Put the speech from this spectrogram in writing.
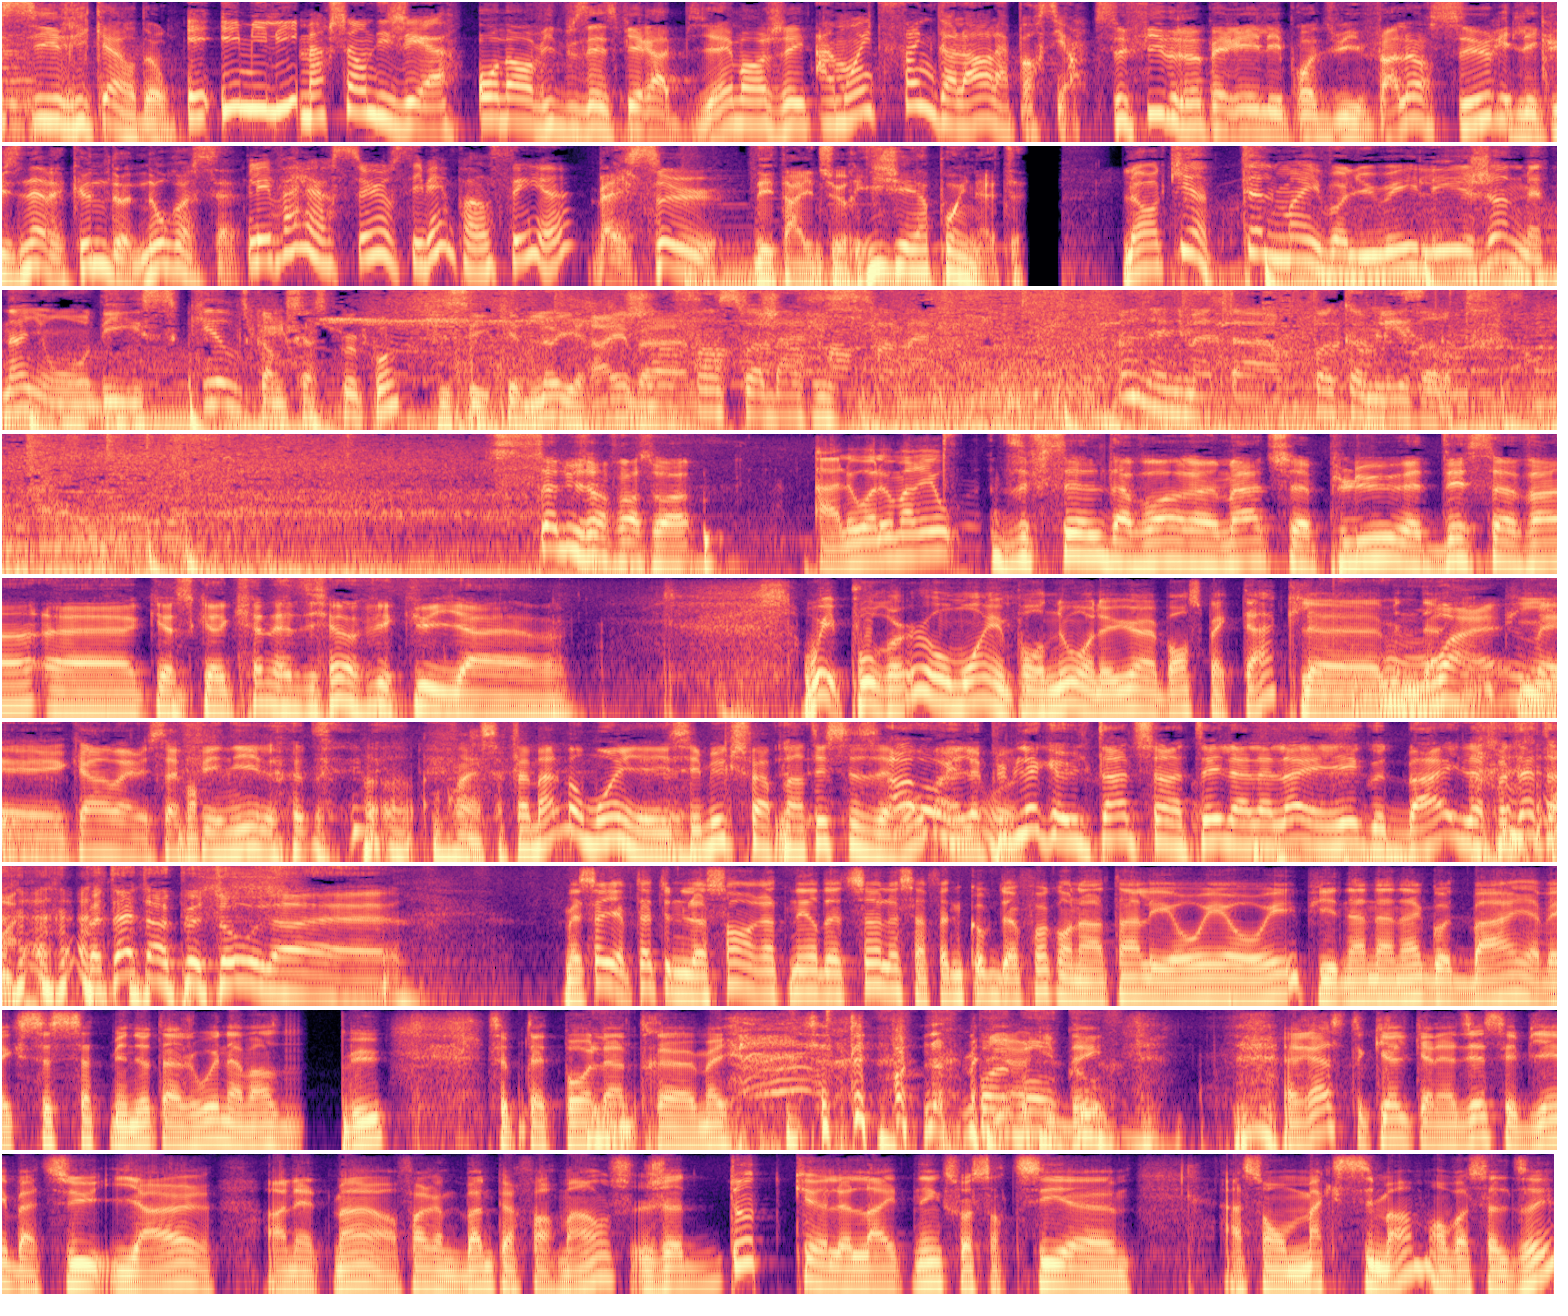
Ici Ricardo. Et Émilie, marchand d'IGA. On a envie de vous inspirer à bien manger. À moins de 5 la portion. Suffit de repérer les produits valeurs sûres et de les cuisiner avec une de nos recettes. Les valeurs sûres, c'est bien pensé, hein? Bien sûr! Détails sur IGA.net. Le hockey a tellement évolué, les jeunes maintenant, ils ont des skills comme ça se peut pas. Puis ces kids-là, ils rêvent à... Jean-François Barry. Un animateur pas comme les autres. Salut Jean-François. Allô, allô Mario? Difficile d'avoir un match plus décevant euh, que ce que le Canadien a vécu hier. Oui, pour eux, au moins pour nous, on a eu un bon spectacle. Euh, mine de rien, ouais, puis- mais quand même, ça Bon. finit. Là. Ouais, ça fait mal, mais au moins, c'est mieux que se faire planter 6-0. ah ouais, hein, le public a eu le temps de chanter la la la et goodbye. Peut-être peut-être un peu tôt. là. Mais ça, il y a peut-être une leçon à retenir de ça. Là. Ça fait une couple de fois qu'on entend les OE OE puis nanana goodbye avec 6-7 minutes à jouer, une avance de but. C'est peut-être pas notre euh, meilleure, pas notre meilleure idée. coup. Reste que le Canadien s'est bien battu hier. Honnêtement, en faire une bonne performance. Je doute que le Lightning soit sorti euh, à son maximum, on va se le dire.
